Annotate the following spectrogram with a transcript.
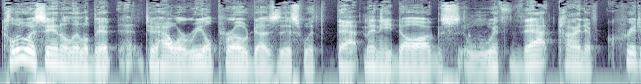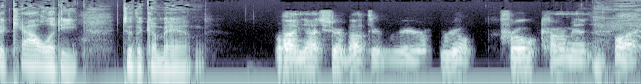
clue us in a little bit to how a real pro does this with that many dogs, with that kind of criticality to the command. Well, I'm not sure about the real, real pro comment, but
